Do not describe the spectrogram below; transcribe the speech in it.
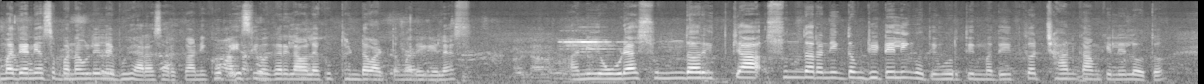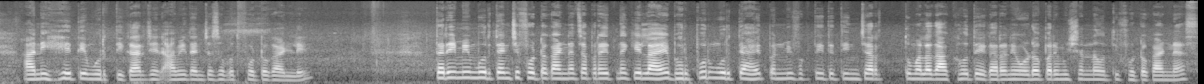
मध्ये आणि असं बनवलेलं आहे भुयारासारखं. आणि खूप ए सी वगैरे लावलं आहे खूप थंड वाटतं मध्ये गेल्यास. आणि एवढ्या सुंदर इतक्या सुंदर आणि एकदम डिटेलिंग होती मूर्तींमध्ये. इतकं छान काम केलेलं होतं. आणि हे ते मूर्तिकार जे आम्ही त्यांच्यासोबत फोटो काढले. तरी मी मूर्त्यांचे फोटो काढण्याचा प्रयत्न केला आहे. भरपूर मूर्त्या आहेत पण मी फक्त इथे तीन चार तुम्हाला दाखवते कारण एवढं परमिशन नव्हती फोटो काढण्यास.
